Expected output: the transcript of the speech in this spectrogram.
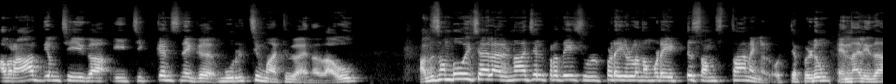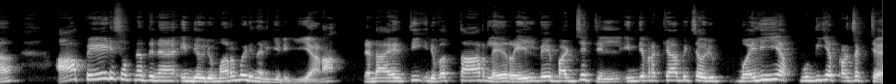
അവർ ആദ്യം ചെയ്യുക ഈ ചിക്കൻ സ്നെഗ് മുറിച്ചു മാറ്റുക എന്നതാവും. അത് സംഭവിച്ചാൽ അരുണാചൽ പ്രദേശ് ഉൾപ്പെടെയുള്ള നമ്മുടെ എട്ട് സംസ്ഥാനങ്ങൾ ഒറ്റപ്പെടും. എന്നാൽ ഇതാ ആ പേടി സ്വപ്നത്തിന് ഇന്ത്യ ഒരു മറുപടി നൽകിയിരിക്കുകയാണ്. രണ്ടായിരത്തി ഇരുപത്തി ആറിലെ റെയിൽവേ ബഡ്ജറ്റിൽ ഇന്ത്യ പ്രഖ്യാപിച്ച ഒരു വലിയ പുതിയ പ്രൊജക്ട്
